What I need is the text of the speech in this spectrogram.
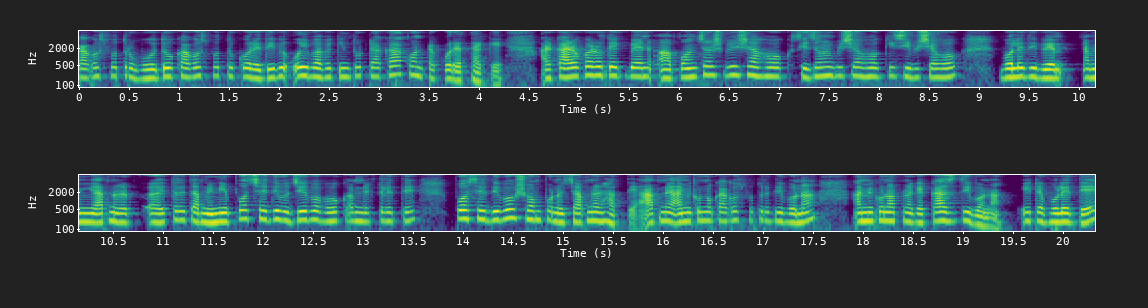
কাগজপত্র, বৈধ কাগজপত্র করে দিবে, ওইভাবে কিন্তু টাকা কন্ট্যাক্ট করে থাকে। আর কারও কারও দেখবেন পঞ্চাশ ভিসা হোক সিজনাল ভিসা হোক কৃষি ভিসা হোক, বলে দিবে, আমি আপনার ইতালিতে আপনি নিয়ে পৌঁছাই দিব, যেভাবে হোক আপনি ইতালিতে পৌঁছে দিব সম্পূর্ণ হচ্ছে আপনার হাতে। আপনি, আমি কোনো কাগজপত্র দিব না, আমি কোনো আপনাকে কাজ দিব না। এটা বলে দেয়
